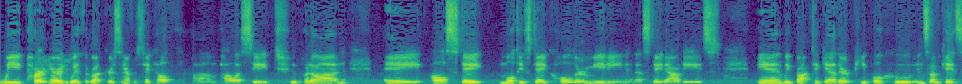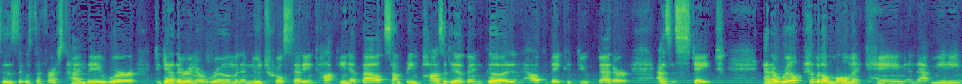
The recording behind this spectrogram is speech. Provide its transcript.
We partnered with the Rutgers Center for State Health um, policy to put on a all-state multi-stakeholder meeting in a state out east and we brought together people who in some cases it was the first time they were together in a room in a neutral setting talking about something positive and good and how they could do better as a state and a real pivotal moment came in that meeting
